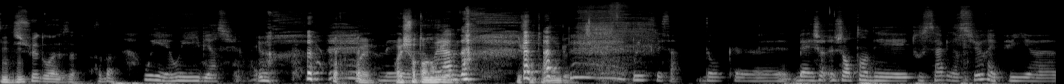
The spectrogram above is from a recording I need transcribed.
Mhm. Suédoise. Bah. Oui, oui, bien sûr. Mais, ouais, il chante en anglais. voilà. Il chante en anglais. Oui, c'est ça. Donc, j- j'entendais tout ça, bien sûr. Et puis, euh,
